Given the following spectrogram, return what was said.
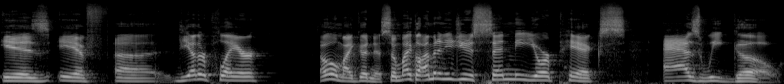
is if uh, the other player. Oh my goodness! So Michael, I'm going to need you to send me your picks as we go.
